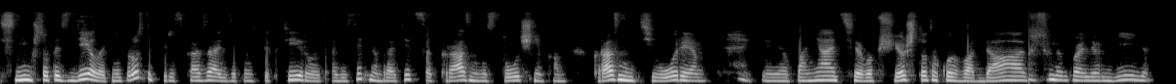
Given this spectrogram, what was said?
с ним что-то сделать, не просто пересказать, законспектировать, а действительно обратиться к разным источникам, к разным теориям, и понять вообще, что такое вода, что такое аллергия,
